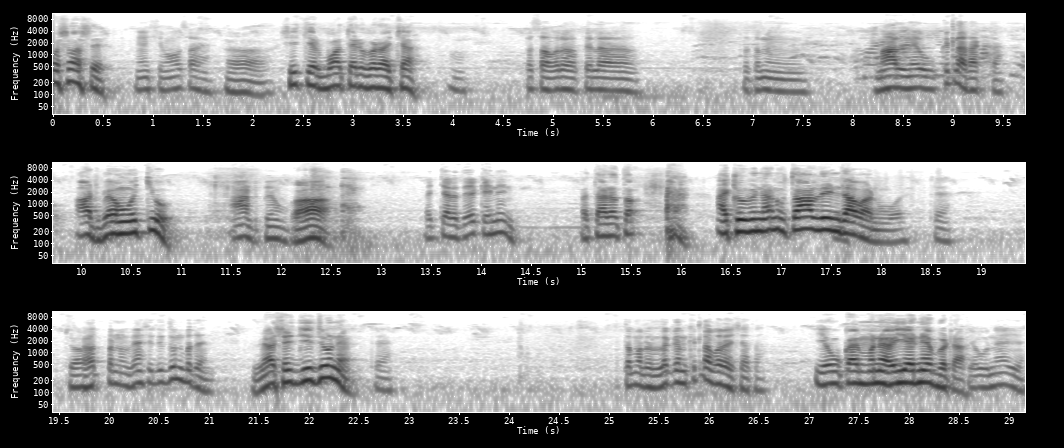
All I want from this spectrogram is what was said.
ઓછા છે. એંશીમાં ઓછા છે? હા સિત્તેર બોતેર વરા છે પચાસ વર્ષ પહેલાં તો તમે માલ ને એવું કેટલા રાખતા? આઠ ભેહું ઊંચ્યું. આઠ ભેવું હા. અત્યારે તો એકેય નહીં અત્યારે તો આખું વિનાનું ત્યાં લઈને જવાનું હોય. તે હાથ પરનું વેચી દીધું ને બધાને વેસી દીધું ને. તમારા લગ્ન કેટલા વર્ષ હતા? એવું કાંઈ મને અહીંયા નહીં બટા. એવું નહીં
